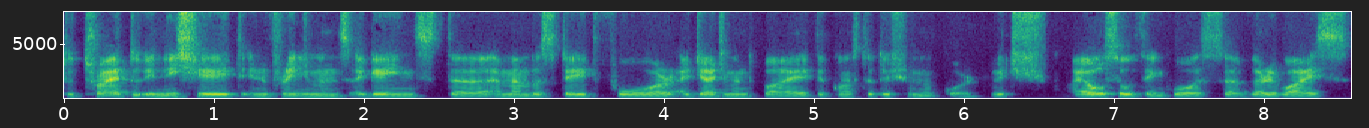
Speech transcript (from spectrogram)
to try to initiate infringements against uh, a member state for a judgment by the Constitutional Court, which I also think was a very wise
